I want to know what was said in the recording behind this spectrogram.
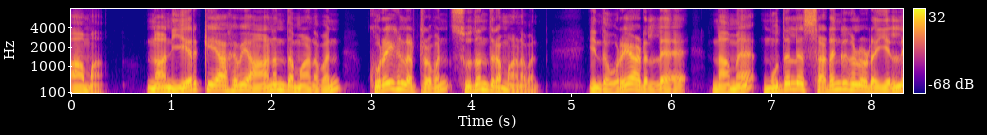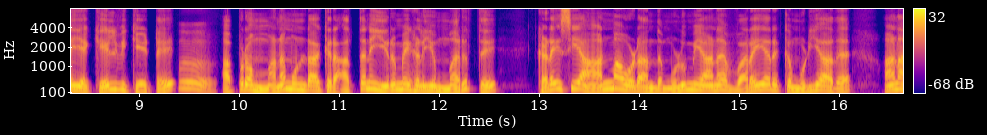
ஆமா. நான் இயற்கையாகவே ஆனந்தமானவன் குறைகளற்றவன் சுதந்திரமானவன். இந்த உரையாடல்ல நாம முதல்ல சடங்குகளோட எல்லைய கேள்வி கேட்டு அப்புறம் மனம் உண்டாக்குற அத்தனை இருமைகளையும் மறுத்து கடைசியா ஆன்மாவோட அந்த முழுமையான வரையறுக்க முடியாத ஆனா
